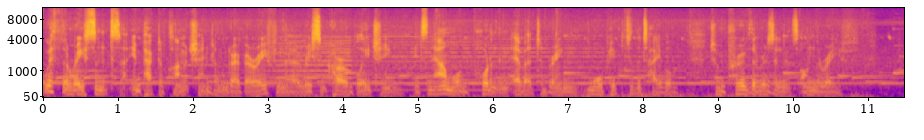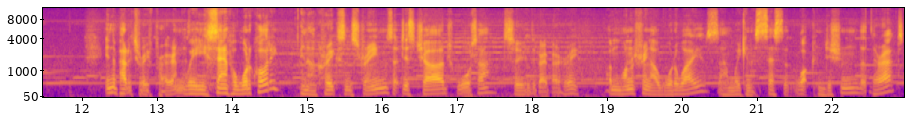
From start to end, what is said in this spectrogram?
With the recent impact of climate change on the Great Barrier Reef and the recent coral bleaching, it's now more important than ever to bring more people to the table to improve the resilience on the reef. In the Paddock to Reef program, we sample water quality in our creeks and streams that discharge water to the Great Barrier Reef. By monitoring our waterways, um, we can assess what condition that they're at.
